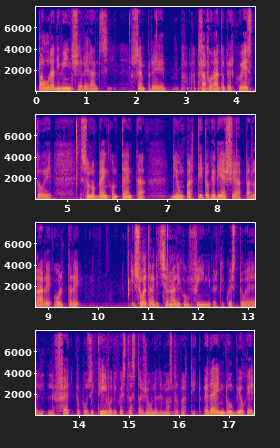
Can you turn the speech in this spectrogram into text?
paura di vincere, anzi ho sempre lavorato per questo e, e sono ben contenta di un partito che riesce a parlare oltre i suoi tradizionali eh. confini, perché questo è l'effetto positivo di questa stagione del nostro partito. Ed è indubbio che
